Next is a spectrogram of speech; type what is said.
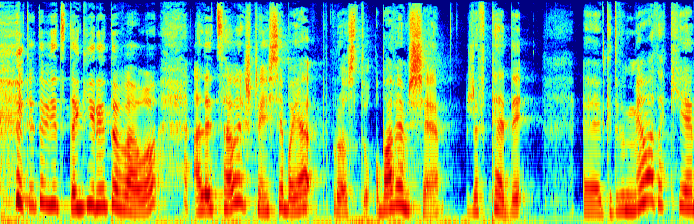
wtedy mnie to tak irytowało, ale całe szczęście, bo ja po prostu obawiam się, że wtedy, e, gdybym miała takie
